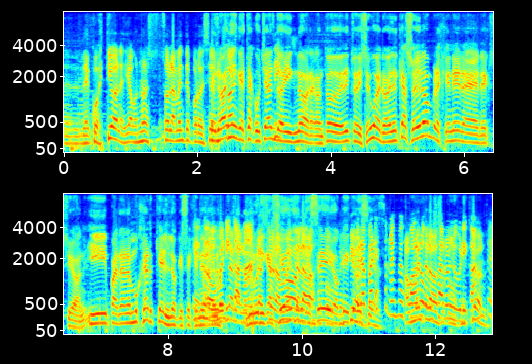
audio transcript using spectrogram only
de- de cuestiones, digamos, no es solamente por deseo Pero sexual. alguien que está escuchando Sí. e ignora con todo derecho dice, bueno, en el caso del hombre genera erección. Y para la mujer, ¿qué es lo que se genera? bueno, aumenta la lubricación, aumenta la deseo, ¿qué Pero para eso no es mejor Aumenta usar un lubricante.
